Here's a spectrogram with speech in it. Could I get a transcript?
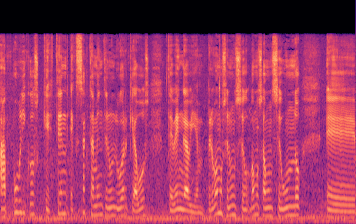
a públicos que estén exactamente en un lugar que a vos te venga bien. Pero vamos, en un, vamos a un segundo eh,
